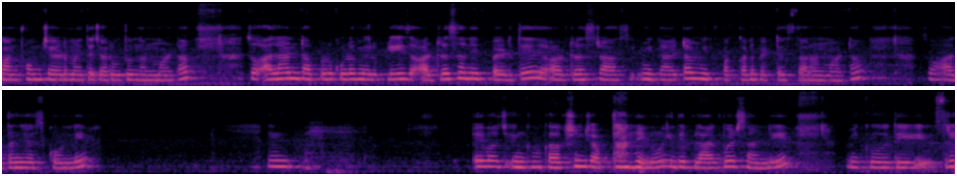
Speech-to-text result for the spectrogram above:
కన్ఫర్మ్ చేయడం అయితే జరుగుతుందనమాట సో అలాంటప్పుడు కూడా మీరు ప్లీజ్ అడ్రస్ అనేది పెడితే అడ్రస్ రాసి మీకు ఐటమ్ మీకు పక్కన పెట్టేస్తారనమాట సో అర్థం చేసుకోండి. ఇవ వచ్చి ఇంకా కలెక్షన్ చెప్తాను నేను. ఇది బ్లాక్ బెడ్స్ అండి. మీకు ఇది శ్రీ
